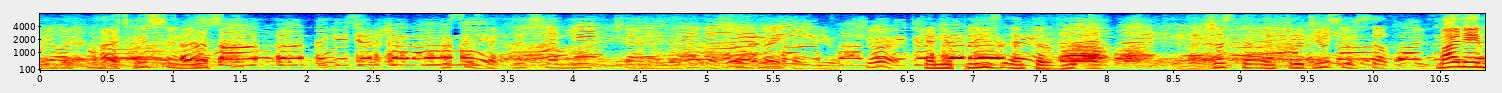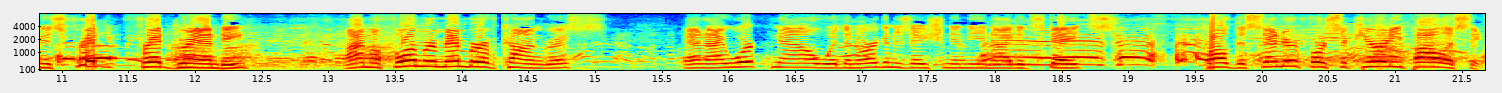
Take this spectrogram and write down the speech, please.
We are from the Christian Youth. Stop funding Egyptian army. This is the Christian Youth channel. We'll have a short interview. Sure. Can you please interview? Uh, just uh, introduce yourself, please. My name is Fred, Fred Grandy. I'm a former member of Congress, and I work now with an organization in the United States called the Center for Security Policy,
